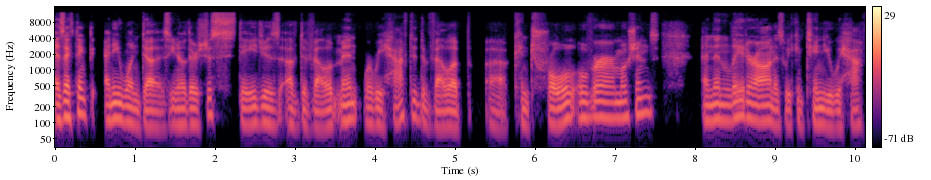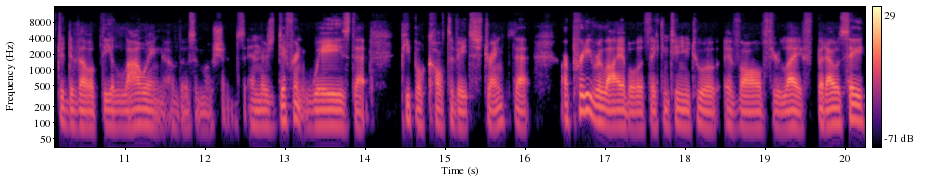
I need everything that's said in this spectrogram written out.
as I think anyone does, you know, there's just stages of development where we have to develop uh, control over our emotions and then later on, as we continue, we have to develop the allowing of those emotions. And there's different ways that people cultivate strength that are pretty reliable if they continue to e- evolve through life. But I would say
